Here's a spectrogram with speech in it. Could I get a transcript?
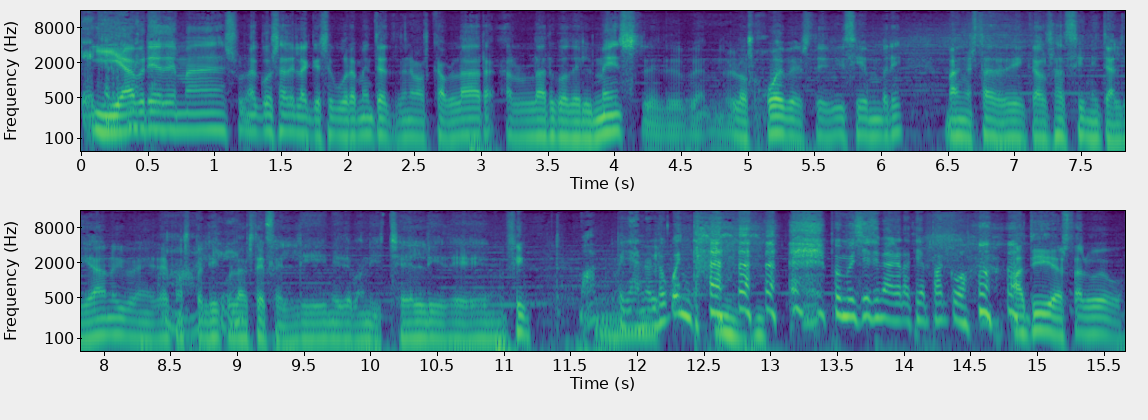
y abre además una cosa de la que seguramente tendremos que hablar a lo largo del mes, eh, los jueves de diciembre van a estar dedicados al cine italiano y veremos ah, películas de Fellini, de Bonicelli, de en fin. Bueno, pues ya nos lo cuenta. pues muchísimas gracias, Paco. A ti, hasta luego.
